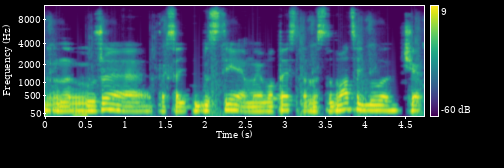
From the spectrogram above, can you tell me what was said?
Уже, так сказать, быстрее моего теста на 120 было, чек.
